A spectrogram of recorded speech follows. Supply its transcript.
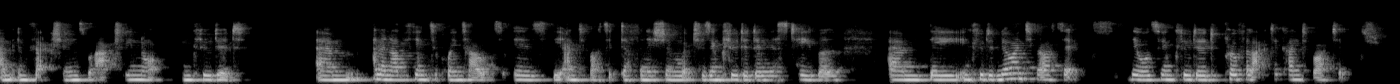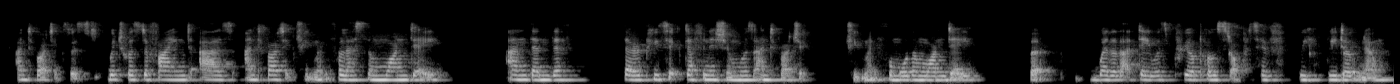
um, infections, were actually not included um, and another thing to point out is the antibiotic definition, which is included in this table. Um, they included no antibiotics. They also included prophylactic antibiotics, antibiotics which, which was defined as antibiotic treatment for less than one day. And then the therapeutic definition was antibiotic treatment for more than one day. But whether that day was pre or post operative, we, we don't know.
